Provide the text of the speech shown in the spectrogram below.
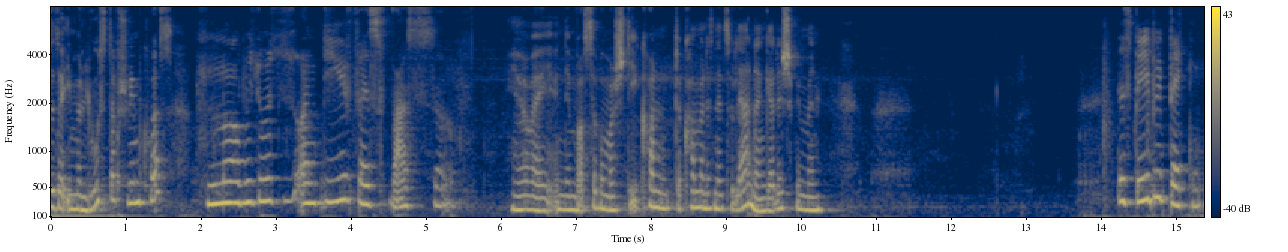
Hast du da immer Lust auf Schwimmkurs? Na, wieso ist es ein tiefes Wasser? Ja, weil in dem Wasser, wo man stehen kann, da kann man das nicht so lernen, gell, das Schwimmen. Das Babybecken,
